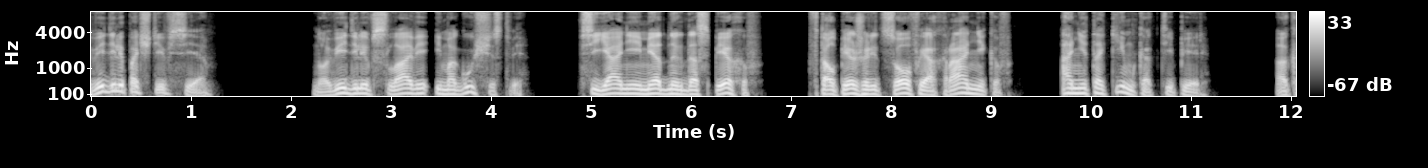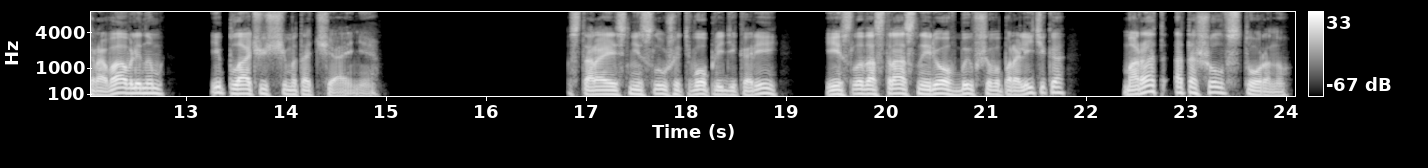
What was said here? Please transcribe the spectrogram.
видели почти все. Но видели в славе и могуществе, в сиянии медных доспехов, в толпе жрецов и охранников, а не таким, как теперь, окровавленным и плачущим от отчаяния. Стараясь не слушать вопли дикарей и сладострастный рев бывшего паралитика, Марат отошел в сторону.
